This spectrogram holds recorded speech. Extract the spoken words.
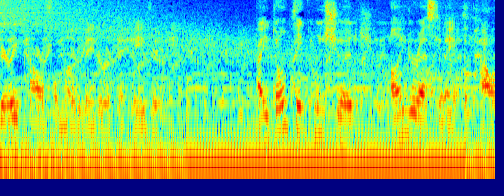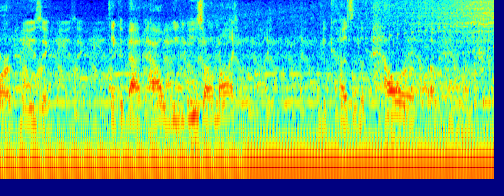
Very powerful motivator of behavior. I don't think we should underestimate the power of music. Think about how we lose our mind because of the power of, of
